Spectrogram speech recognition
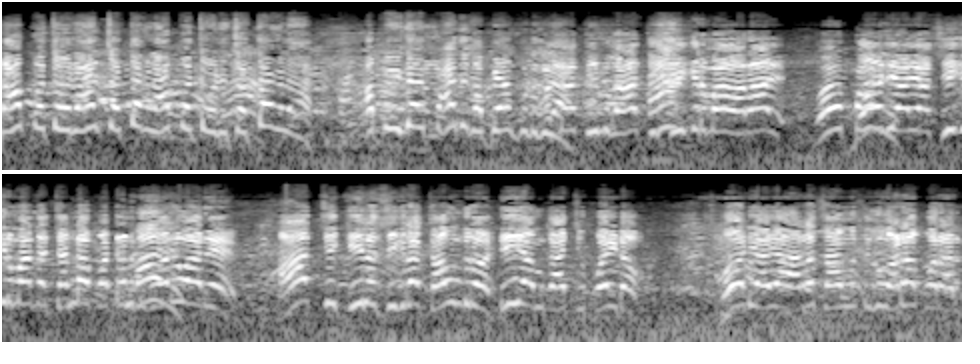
நாற்பத்தோரு ஆள் சத்தாங்க நாற்பத்தோரு சத்தாங்களா. அப்ப விஜய் பாதுகாப்பு ஏன் கொடுக்கல? திமுக சீக்கிரமா வராய் சீக்கிரமா அந்த சென்னை பாரு. வருவாரு ஆட்சி கீழே சீக்கிரம் கவுந்துரும். டிஎம் ஆட்சி போயிடும். மோடி ஐயா அரசாங்கத்துக்கு வர போறாரு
